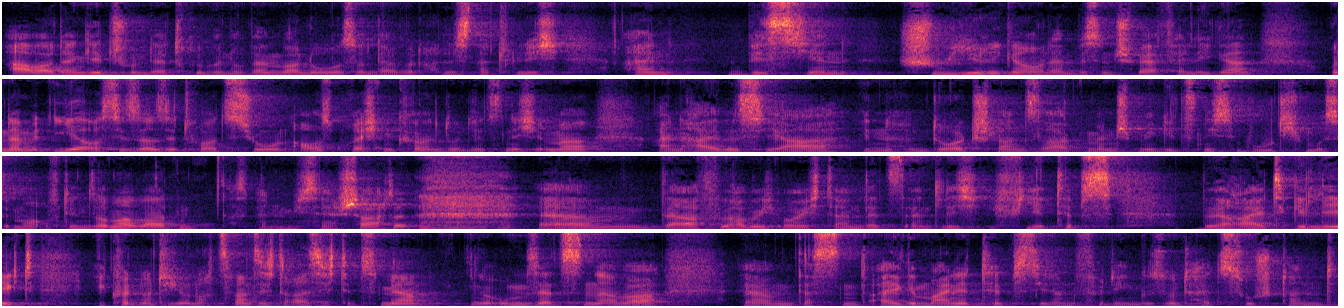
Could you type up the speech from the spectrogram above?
aber dann geht schon der trübe November los und da wird alles natürlich ein bisschen schwieriger und ein bisschen schwerfälliger. Und damit ihr aus dieser Situation ausbrechen könnt und jetzt nicht immer ein halbes Jahr in Deutschland sagt, Mensch, mir geht es nicht so gut, ich muss immer auf den Sommer warten, das wäre nämlich sehr schade. Ähm, dafür habe ich euch dann letztendlich vier Tipps bereitgelegt. Ihr könnt natürlich auch noch 20, 30 Tipps mehr äh, umsetzen, aber ähm, das sind allgemeine Tipps, die dann für den Gesundheitszustand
